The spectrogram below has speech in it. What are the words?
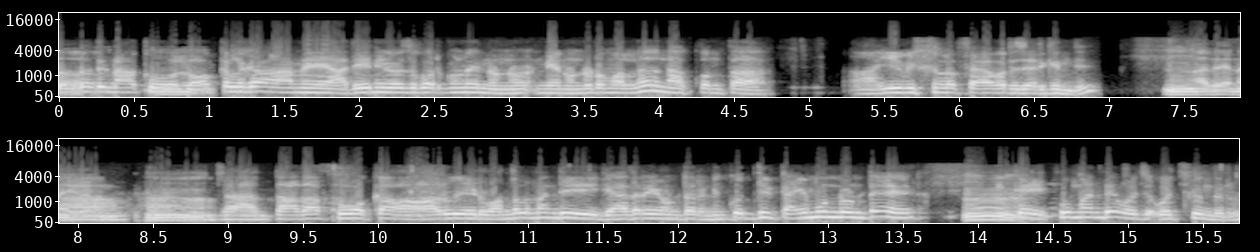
రెండోది నాకు లోకల్గా ఆమె అదే నియోజకవర్గంలో నేను ఉండడం వల్ల నాకు కొంత ఈ విషయంలో ఫేవర్ జరిగింది. దాదాపు ఒక ఆరు ఏడు వందల మంది గ్యాదర్ అయి ఉంటారండి కొద్ది టైం ఉండి ఉంటే ఉమ్, ఇంకా ఎక్కువ మందే వచ్చి వచ్చి ఉందరు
